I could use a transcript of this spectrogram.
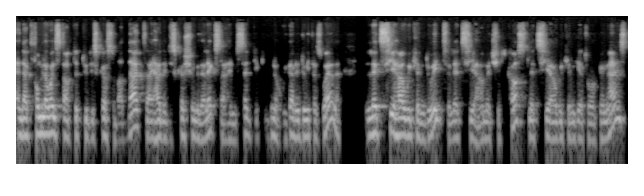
and that Formula One started to discuss about that, I had a discussion with Alexa and said, you know, we got to do it as well. Let's see how we can do it. Let's see how much it costs. Let's see how we can get organized.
